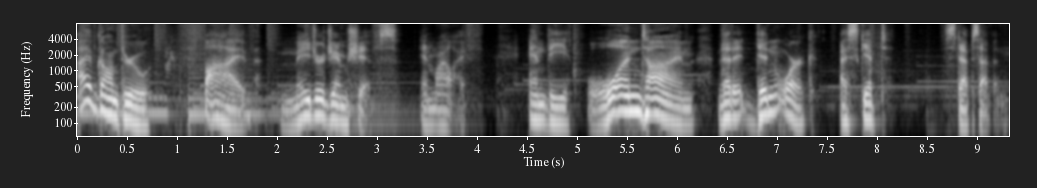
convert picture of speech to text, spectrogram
I've gone through five major gym shifts in my life. And the one time that it didn't work, I skipped step seven.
